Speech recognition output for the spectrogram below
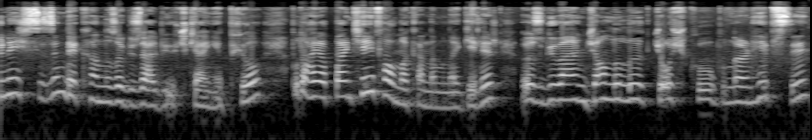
Güneş sizin de kanınıza güzel bir üçgen yapıyor. Bu da hayattan keyif almak anlamına gelir. Özgüven, canlılık, coşku bunların hepsi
